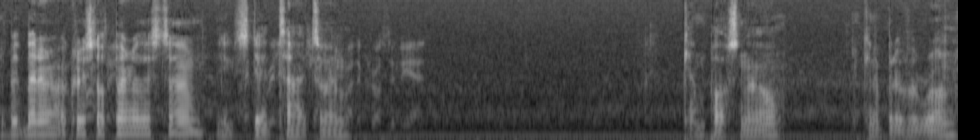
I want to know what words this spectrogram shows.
A bit better out of Christophe Berra this time. He's dead tight to him. Campos now. Making a bit of a run.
